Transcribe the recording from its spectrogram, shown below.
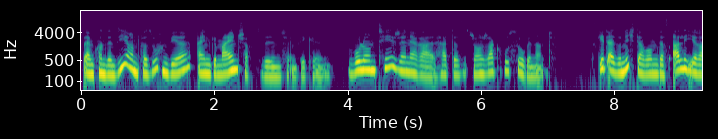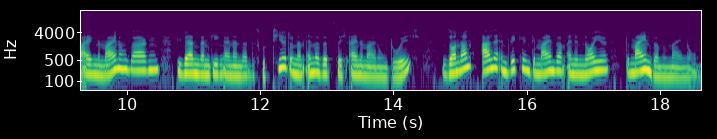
Beim Konsensieren versuchen wir, einen Gemeinschaftswillen zu entwickeln. Volonté générale hat das Jean-Jacques Rousseau genannt. Es geht also nicht darum, dass alle ihre eigene Meinung sagen, die werden dann gegeneinander diskutiert und am Ende setzt sich eine Meinung durch, sondern alle entwickeln gemeinsam eine neue, gemeinsame Meinung.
